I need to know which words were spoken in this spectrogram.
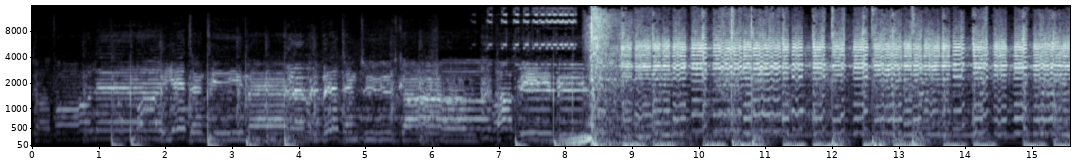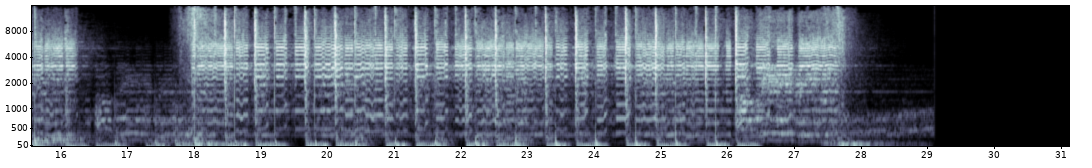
Shqiptar polle, jetën time, vetën tytë kam, hafi.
